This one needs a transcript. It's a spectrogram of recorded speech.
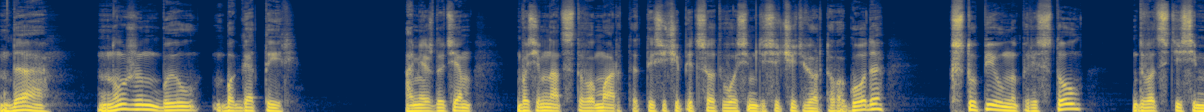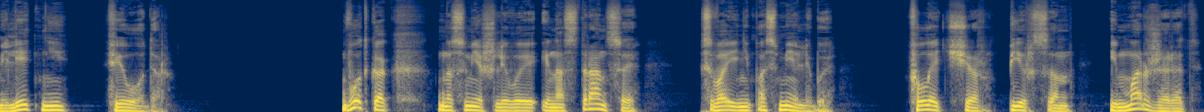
Да, нужен был богатырь. А между тем, 18 марта 1584 года вступил на престол 27-летний Феодор. Вот как насмешливые иностранцы свои не посмели бы. Флетчер, Пирсон и Маржерет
